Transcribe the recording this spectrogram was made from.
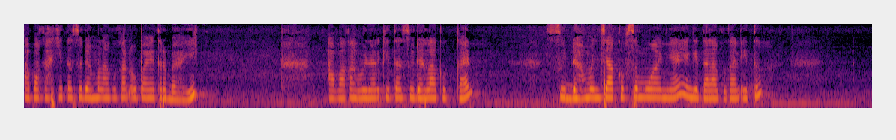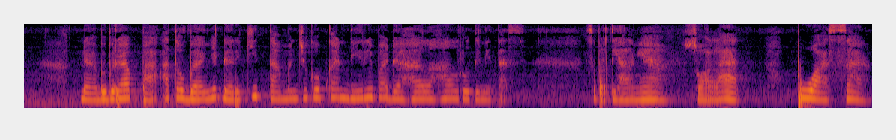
apakah kita sudah melakukan upaya terbaik? Apakah benar kita sudah lakukan? Sudah mencakup semuanya yang kita lakukan itu? Nah, beberapa atau banyak dari kita mencukupkan diri pada hal-hal rutinitas, seperti halnya sholat, puasa,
